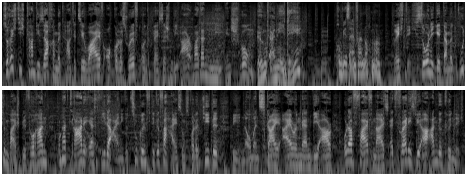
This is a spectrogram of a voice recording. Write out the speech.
So richtig kam die Sache mit HTC Vive, Oculus Rift und PlayStation VR aber dann nie in Schwung. Irgendeine Idee? Probier's einfach nochmal. Richtig, Sony geht damit gutem Beispiel voran und hat gerade erst wieder einige zukünftige verheißungsvolle Titel wie No Man's Sky, Iron Man VR oder Five Nights at Freddy's VR angekündigt.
